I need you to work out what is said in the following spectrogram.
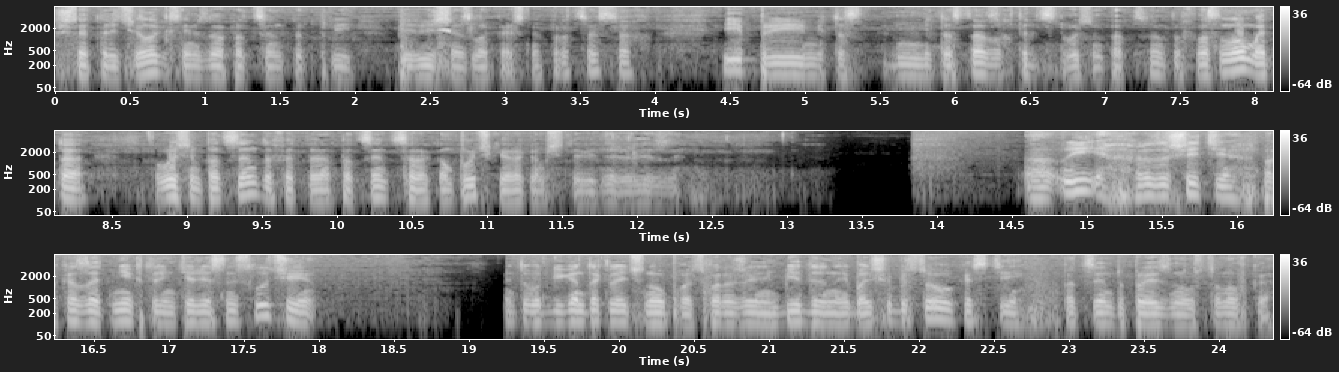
63 человека, 72% при первичных злокачественных процессах и при метастазах 38%. В основном это 8% это пациенты с раком почки и раком щитовидной железы. А, и разрешите показать некоторые интересные случаи. Это вот гигантоклеточная опухоль с поражением бедренной и большеберцовой костей. Пациенту произведена установка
